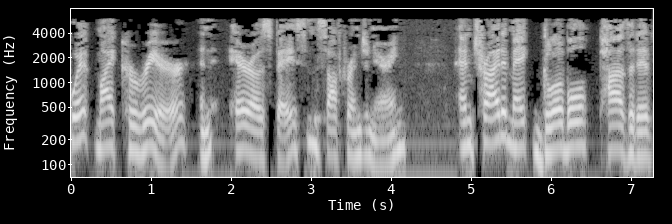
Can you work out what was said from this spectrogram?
quit my career in aerospace and software engineering and try to make global positive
